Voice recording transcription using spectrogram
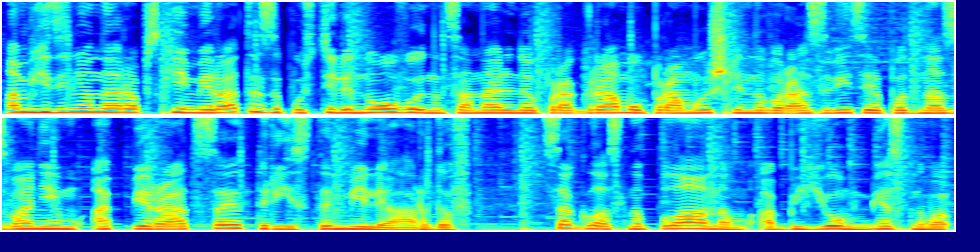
Объединенные Арабские Эмираты запустили новую национальную программу промышленного развития под названием «Операция 300 миллиардов». Согласно планам, объем местного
